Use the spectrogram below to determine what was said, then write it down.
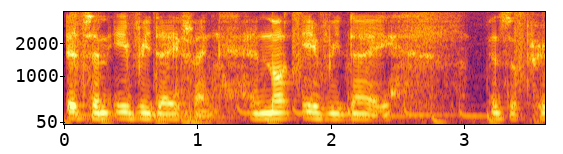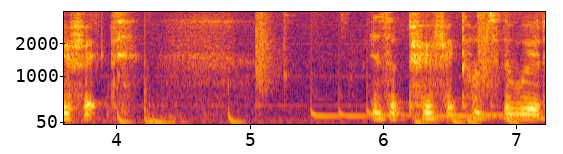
It's an everyday thing, and not every day is a perfect is a perfect what's the word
